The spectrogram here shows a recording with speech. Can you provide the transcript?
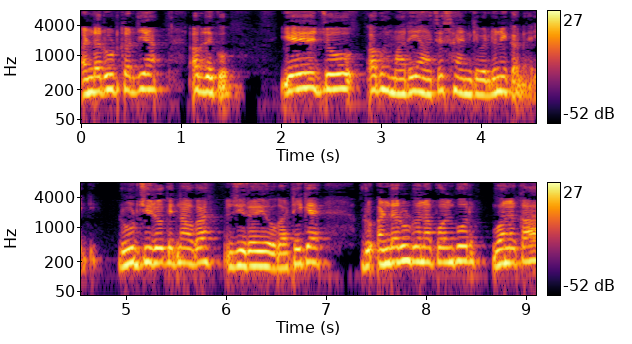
अंडर रूट कर दिया, अब देखो, ये जो, अब हमारे यहाँ से साइन की वैल्यू निकल आएगी, रूट ज़ीरो कितना होगा, ज़ीरो ही होगा, ठीक है under root one upon four, one का,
